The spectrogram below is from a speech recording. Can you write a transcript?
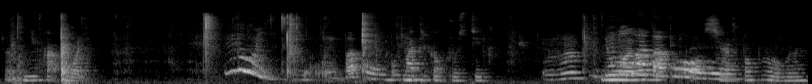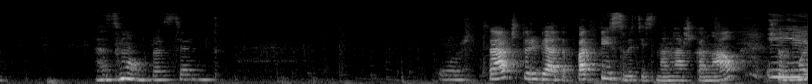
Что-то никак, Оль. Ну, сделай, попробуй. Смотри, как хрустит. Ой, Ну, давай попробуем. Сейчас попробуем. Снова растянет. Может. Так что, ребята, подписывайтесь на наш канал, чтобы И- мы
